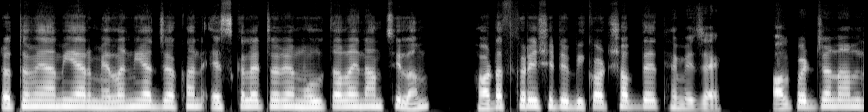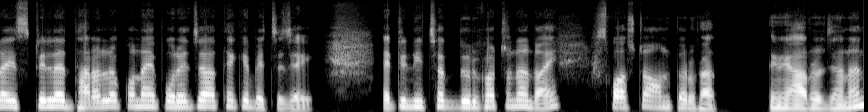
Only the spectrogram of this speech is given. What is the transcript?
প্রথমে আমি আর মেলানিয়া যখন এসকালেটরের মূলতলায় নামছিলাম, হঠাৎ করে সেটি বিকট শব্দে থেমে যায়। অল্পের জন্য আমরা স্টিলের ধারালো কোনায় পড়ে যাওয়া থেকে বেঁচে যাই। এটি নিছক দুর্ঘটনা নয়, স্পষ্ট অন্তর্ঘাত। তিনি আরও জানান,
